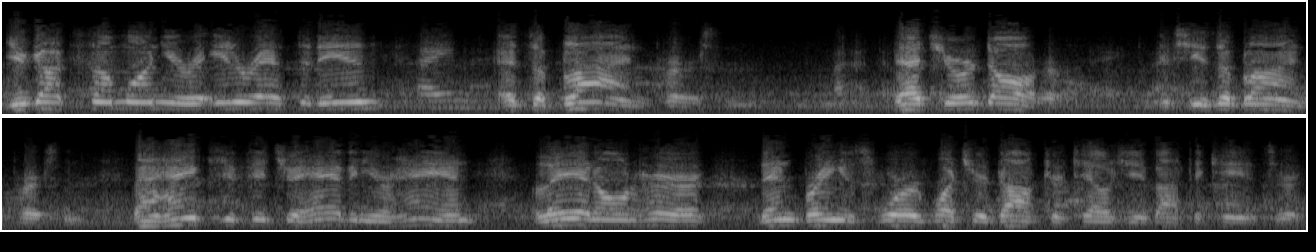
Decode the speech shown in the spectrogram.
You got someone you're interested in. It's a blind person. That's your daughter, and she's a blind person. The handkerchief that you have in your hand, lay it on her, then bring us word what your doctor tells you about the cancer.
